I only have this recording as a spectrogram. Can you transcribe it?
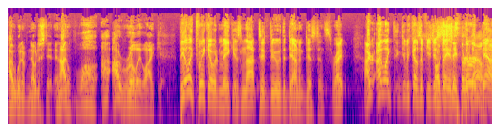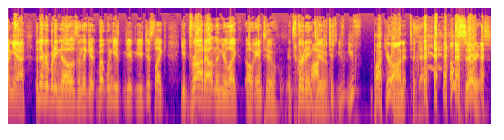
I would have noticed it, and I love. I, I really like it. The only tweak I would make is not to do the down and distance, right? I, I like because if you just Oh, say just it's say third down. yeah, then everybody knows and they get. But when you you, you just like you draw it out and then you're like, oh, and two, it's third and Buck, two. You just you you've Buck, you're on it today. I'm serious.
